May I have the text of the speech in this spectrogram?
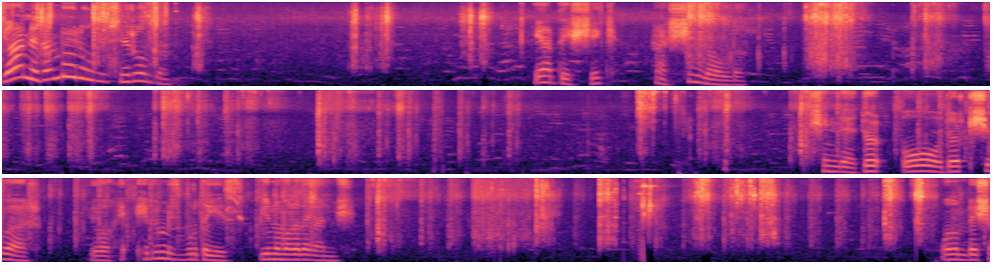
Ya neden böyle oluyor? Sinir oldum. Yer değişecek. Ha şimdi oldu. Şimdi dört, o dört kişi var. Yo he- hepimiz buradayız. Bir numarada gelmiş. Oğlum 5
